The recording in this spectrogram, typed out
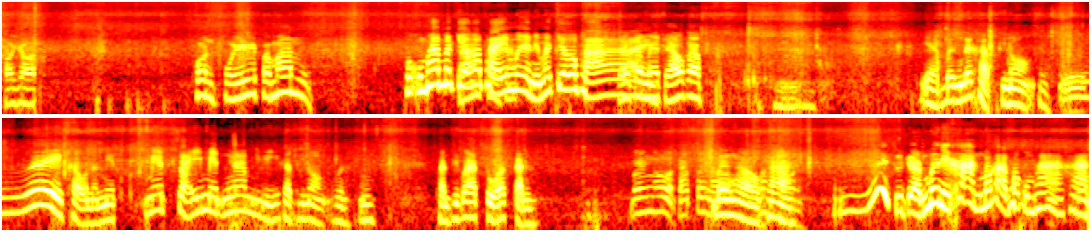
ข้าวหยอดพ่นปุ๋ยประมาณพวกคุณพามาเกี่ยวกับไผ่มือนี่มาเกี่ยวกับไผ่แล้วก็แม่แจ๋วครับอย่าเบิ่งได้อครับ พี่น้องเอ้ยเขาน่ะเม็ดเม็ดใสเม็ดงามดีหลีครับ พี่น้องคุณพันธิว่าตัวกัน เบิ้งเอาครับเบิ่งเอาค่ะเอ้ยสุดยอดมือนี่ข้านบ่ค่ะพ่อคุณพาข้าน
